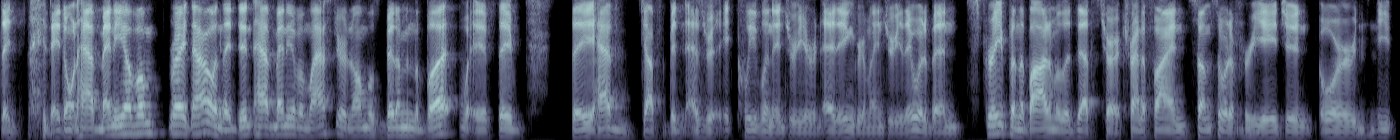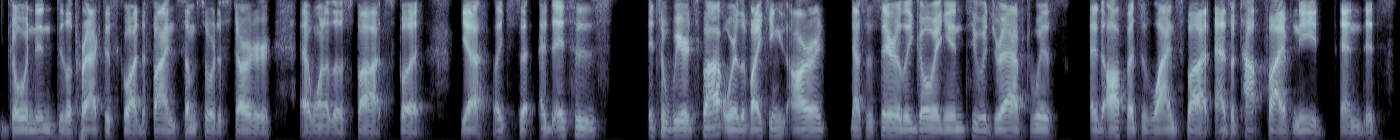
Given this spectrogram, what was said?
they they don't have many of them right now, and they didn't have many of them last year, and almost bit them in the butt. If they they had God forbid an Ezra Cleveland injury or an Ed Ingram injury, they would have been scraping the bottom of the depth chart trying to find some sort of free agent or Mhm. e- going into the practice squad to find some sort of starter at one of those spots. But yeah, like you said, it's his it's a weird spot where the Vikings aren't necessarily going into a draft with an offensive line spot as a top five need. And it's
